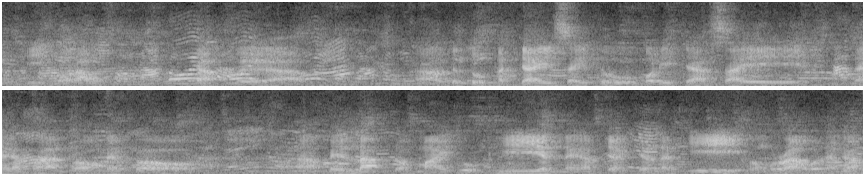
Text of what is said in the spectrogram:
คุณพี่ของเรากับเมื่อเอาจะตุกปัจจัยใส่ตู้บริจาคใส่นะครับผ่านทองแล้วก็อ่าเป็นรับดอกไม้ทูบเทียนนะครับ จากเจ้าหน้าที่ของเรานะครับ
